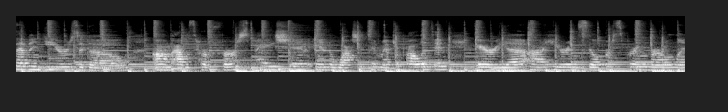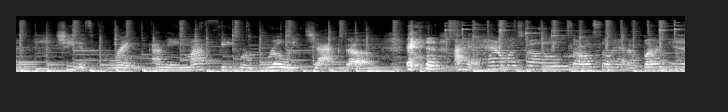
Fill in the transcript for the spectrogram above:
seven years ago. Um, I was her first patient in the Washington metropolitan area uh, here in Silver Spring, Maryland. She is great. I mean, my feet were really jacked up. I had hammer toes, I also had a bunion,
